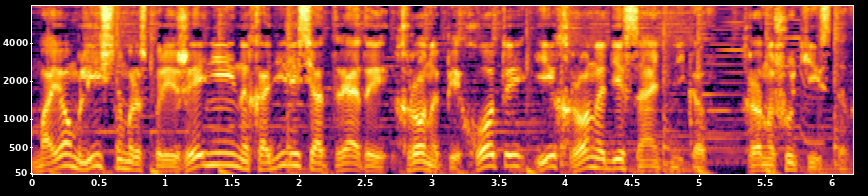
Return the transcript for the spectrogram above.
в моем личном распоряжении находились отряды хронопехоты и хронодесантников, хроношутистов,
